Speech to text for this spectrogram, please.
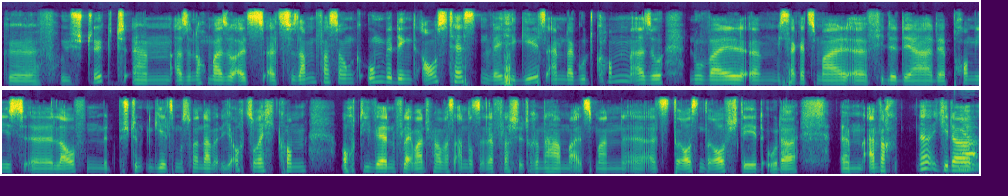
abgefrühstückt. Ähm, also nochmal so als, als Zusammenfassung unbedingt austesten, welche Gels einem da gut kommen. Also nur weil, ähm, ich sage jetzt mal, äh, viele der, der Promis äh, laufen mit bestimmten Gels, muss man damit nicht auch zurechtkommen. Auch die werden vielleicht manchmal was anderes in der Flasche drin haben, als man, äh, als draußen draufsteht. Oder ähm, einfach ne, jeder, ja.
